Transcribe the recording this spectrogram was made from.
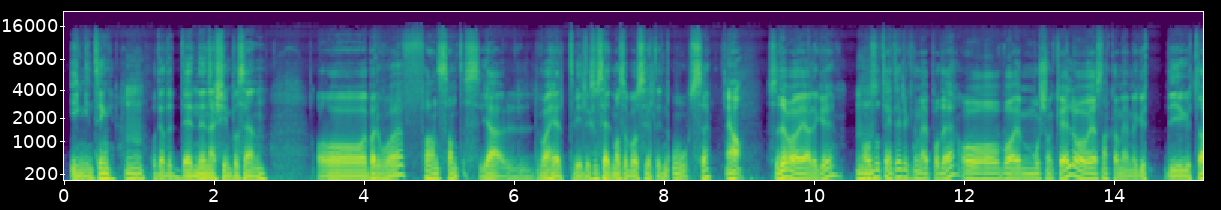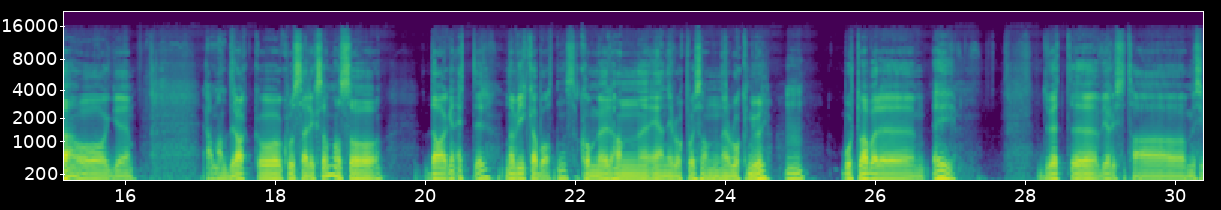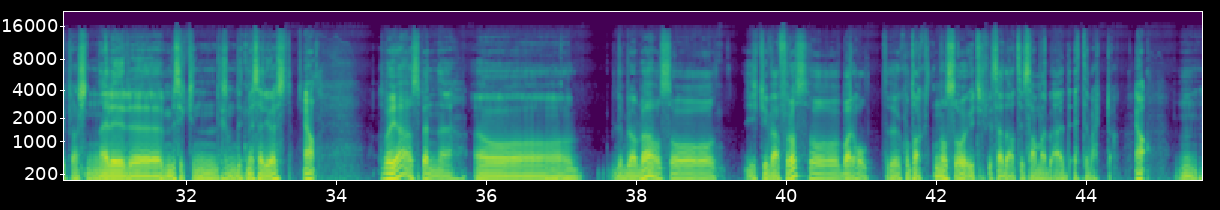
ingenting. Mm. Og de hadde den energien på scenen. Og jeg bare hva faen sant, ass. Jeg var helt vill, liksom. Ser masse på helt liten ose. Ja. Så det var jævlig gøy. Mm. Og så tenkte jeg ikke noe mer på det, og det var en morsom kveld, og jeg snakka med, med gutt, de gutta, og eh, ja, man drakk og koste seg, liksom. Og så dagen etter, når vi gikk av båten, så kommer han ene i Rockboys, han Rock Mule, Mhm. bort til meg bare Hei, du vet, eh, vi har lyst til å ta musikkbransjen, eller eh, musikken liksom, litt mer seriøst. Ja. Så bare, ja, spennende, og bla, bla. Og så gikk vi hver for oss og bare holdt eh, kontakten, og så utviklet seg da til samarbeid etter hvert. da. Ja. Mm.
